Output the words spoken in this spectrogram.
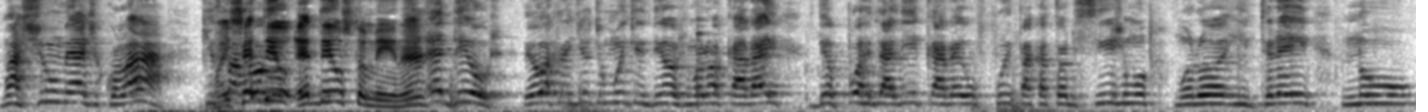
Mas tinha um médico lá que Mas isso é. Deus, é Deus também, né? É Deus. Eu acredito muito em Deus, morou, cara. Aí depois dali, cara, eu fui para catolicismo, morou, entrei no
